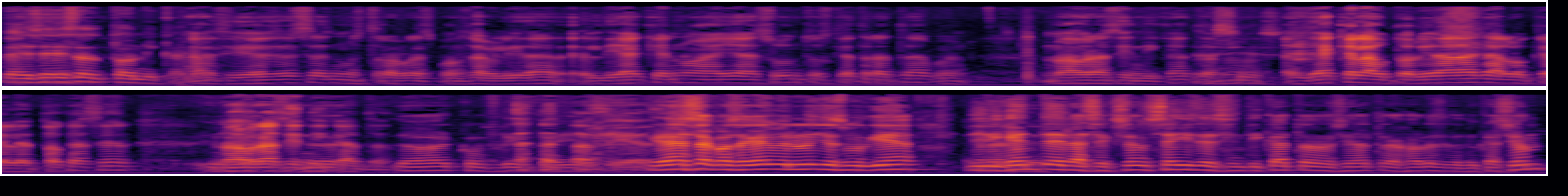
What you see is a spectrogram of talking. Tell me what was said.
de esa tónica. Así es, esa es nuestra responsabilidad. El día que no haya asuntos que tratar, bueno, no habrá sindicato. El día que la autoridad haga lo que le toca hacer, no, habrá sindicato. No, habrá conflicto ahí. Gracias a José Jaime Núñez Murguía, dirigente de la sección 6 del Sindicato Nacional de Trabajadores de la Educación,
